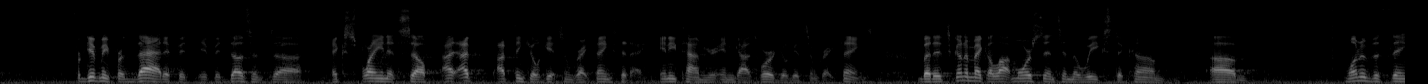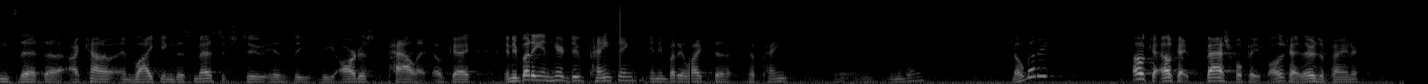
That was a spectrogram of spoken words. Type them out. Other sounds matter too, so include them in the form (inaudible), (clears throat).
forgive me for that if it if it doesn't. Uh, explain itself. I, I, I, think you'll get some great things today. Anytime you're in God's Word, you'll get some great things. But it's going to make a lot more sense in the weeks to come. Um, one of the things that uh, I kind of am liking this message to is the, the artist palette, okay? Anybody in here do painting? Anybody like to, to paint? Anybody? Nobody? Okay, okay, bashful people. Okay, there's a painter.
